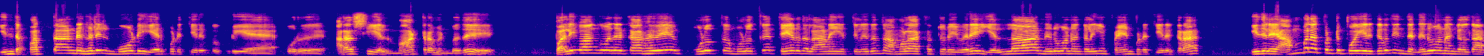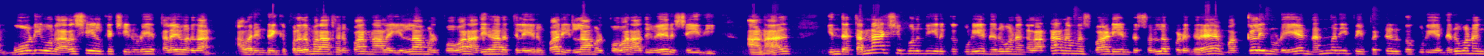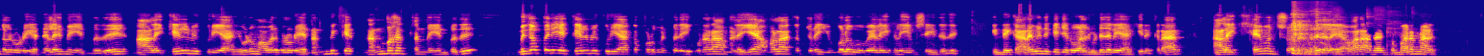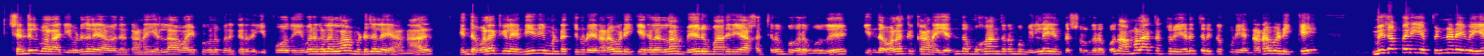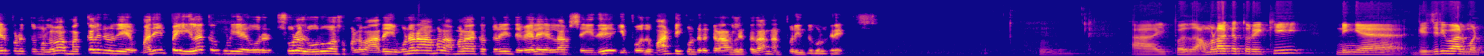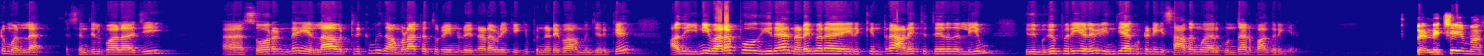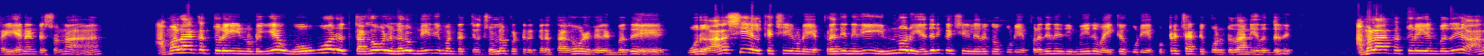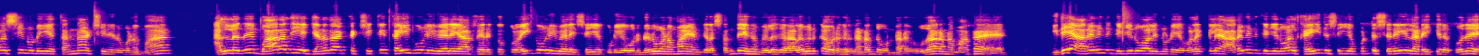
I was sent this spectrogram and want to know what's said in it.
இந்த பத்தாண்டுகளில் மோடி ஏற்படுத்தி இருக்கக்கூடிய ஒரு அரசியல் மாற்றம் என்பது பழி வாங்குவதற்காகவே முழுக்க முழுக்க தேர்தல் ஆணையத்திலிருந்து அமலாக்கத்துறை வரை எல்லா நிறுவனங்களையும் பயன்படுத்தி இருக்கிறார். இதிலே அம்பலப்பட்டு போயிருக்கிறது இந்த நிறுவனங்கள் தான். மோடி ஒரு அரசியல் கட்சியினுடைய தலைவர் தான். அவர் இன்றைக்கு பிரதமராக இருப்பார் நாளை இல்லாமல் போவார் அதிகாரத்திலே இருப்பார் இல்லாமல் போவார் அது வேறு செய்தி. ஆனால் இந்த தன்னாட்சி பொருந்தி இருக்கக்கூடிய நிறுவனங்கள் அட்டானமஸ் பாடி என்று சொல்லப்படுகிற மக்களினுடைய நன்மதிப்பை பெற்றிருக்கக்கூடிய நிறுவனங்களுடைய நிலைமை என்பது நாளை கேள்விக்குறியாகிவிடும். அவர்களுடைய நம்பிக்கை நண்பகத்தன்மை என்பது மிகப்பெரிய கேள்விக்குறியாக்கப்படும் என்பதை உணராமலேயே அமலாக்கத்துறை இவ்வளவு வேலைகளையும் செய்தது. இன்றைக்கு அரவிந்த் கெஜ்ரிவால் விடுதலையாகி இருக்கிறார். நாளைக்கு ஹேமந்த் சோரன் விடுதலை ஆவார். அதற்கு மறுநாள் செந்தில் பாலாஜி விடுதலை ஆவதற்கான எல்லா வாய்ப்புகளும் இருக்கிறது. இப்போது இவர்களெல்லாம் விடுதலையானால் இந்த வழக்கில நீதிமன்றத்தினுடைய நடவடிக்கைகள் எல்லாம் வேறு மாதிரியாக திரும்புகிற போது இந்த வழக்குக்கான எந்த முகாந்திரமும் இல்லை என்று சொல்கிற போது அமலாக்கத்துறை எடுத்திருக்கக்கூடிய நடவடிக்கை மிகப்பெரிய பின்னடைவை ஏற்படுத்தும் அல்லவா? மக்களினுடைய மதிப்பை இழக்கக்கூடிய ஒரு சூழல் உருவாகும் அல்லவா? அதை உணராமல் அமலாக்கத்துறை இந்த வேலையெல்லாம் செய்து இப்போது மாட்டிக்கொண்டிருக்கிறார்கள் என்றுதான் நான் புரிந்து கொள்கிறேன். இப்போ அமலாக்கத்துறைக்கு நீங்கள் கெஜ்ரிவால் மட்டுமல்ல செந்தில் பாலாஜி சோரன்னு எல்லாவற்றுக்கும் இது அமலாக்கத்துறையினுடைய நடவடிக்கைக்கு பின்னடைவாக அமைஞ்சிருக்கு. அது இனி வரப்போகிற நடைபெற இருக்கின்ற அனைத்து தேர்தலையும் இது மிகப்பெரிய அளவில் இந்தியா கூட்டணிக்கு சாதகமாக இருக்குன்னு தான் பார்க்குறீங்க. இல்லை நிச்சயமாக. ஏனென்று சொன்னால் அமலாக்கத்துறையினுடைய ஒவ்வொரு தகவல்களும் நீதிமன்றத்தில் சொல்லப்பட்டிருக்கிற தகவல்கள் என்பது ஒரு அரசியல் கட்சியினுடைய பிரதிநிதி இன்னொரு எதிர்கட்சியில் இருக்கக்கூடிய பிரதிநிதி மீது வைக்கக்கூடிய குற்றச்சாட்டு போன்றுதான் இருந்தது. அமலாக்கத்துறை என்பது அரசினுடைய தன்னாட்சி நிறுவனமா அல்லது பாரதிய ஜனதா கட்சிக்கு கைகூலி வேலையாக இருக்க கைகூலி வேலை செய்யக்கூடிய ஒரு நிறுவனமா என்கிற சந்தேகம் எழுகிற அளவிற்கு அவர்கள் நடந்து கொண்டார்கள். உதாரணமாக இதே அரவிந்த் கெஜ்ரிவாலினுடைய வழக்கில் அரவிந்த் கெஜ்ரிவால் கைது செய்யப்பட்டு சிறையில் அடைக்கிற போதே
